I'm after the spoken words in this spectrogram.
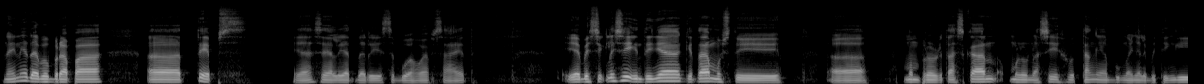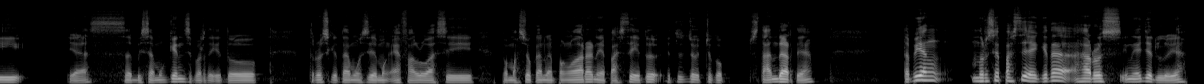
Nah ini ada beberapa uh, tips ya saya lihat dari sebuah website. Ya basically sih intinya kita mesti uh, memprioritaskan melunasi hutang yang bunganya lebih tinggi ya sebisa mungkin seperti itu. Terus kita mesti mengevaluasi pemasukan dan pengeluaran ya pasti itu itu cukup standar ya. Tapi yang menurut saya pasti ya kita harus ini aja dulu ya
